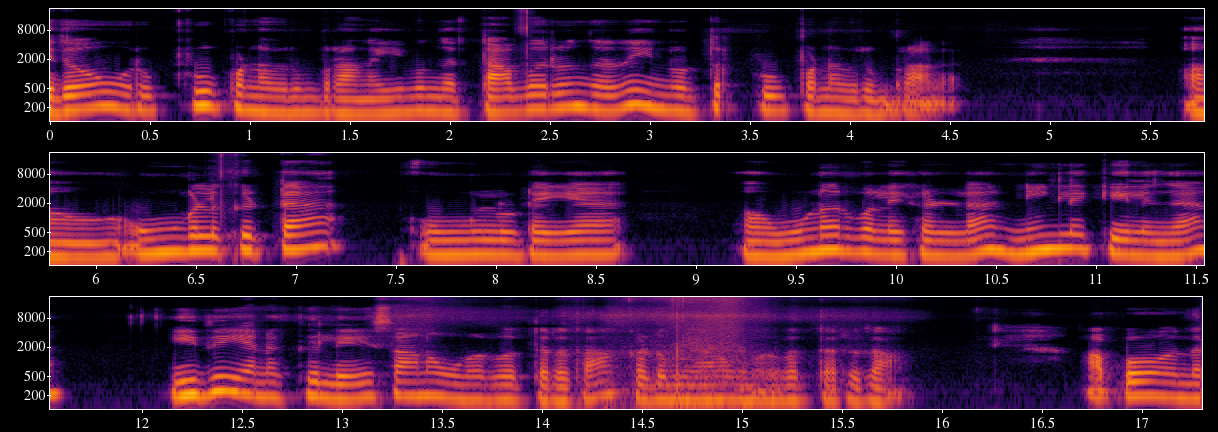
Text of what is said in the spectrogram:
ஏதோ ஒரு ப்ரூவ் பண்ண விரும்புகிறாங்க இவங்க தவறுங்கிறத இன்னொருத்தர் ப்ரூவ் பண்ண விரும்புகிறாங்க உங்களுக்கிட்ட உங்களுடைய உணர்வலைகளில் நீங்களே கேளுங்க. இது எனக்கு லேசான உணர்வை தருதா? கடுமையான உணர்வை தருதா? அப்போது அந்த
